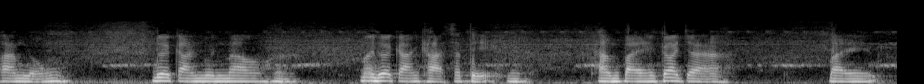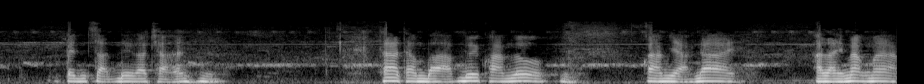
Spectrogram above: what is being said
ความหลง ด้วยการมึนเมาไม่ด้วยการขาดสติทำไปก็จะไปเป็นสัตว์เดรัจฉาน ถ้าทำบาปด้วยความโลภ ความอยากได้อะไรมาก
